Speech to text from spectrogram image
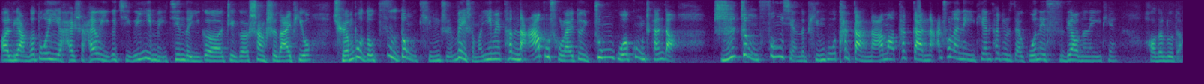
啊，两个多亿还是还有一个几个亿美金的一个这个上市的 IPO，全部都自动停止。为什么？因为他拿不出来对中国共产党执政风险的评估，他敢拿吗？他敢拿出来那一天，他就是在国内死掉的那一天。好的，路德。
